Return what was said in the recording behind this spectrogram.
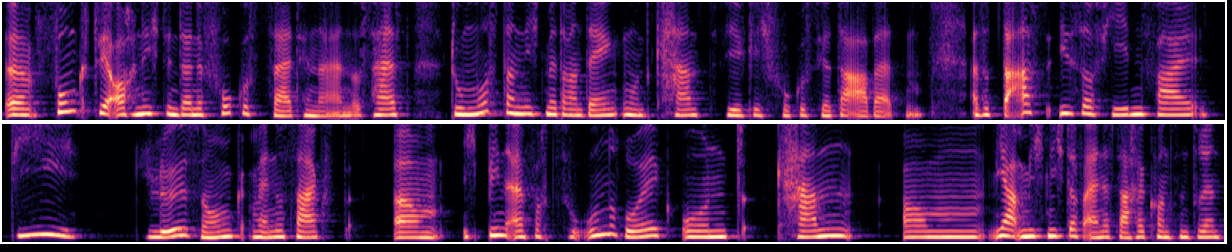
äh, funkt dir auch nicht in deine Fokuszeit hinein. Das heißt, du musst dann nicht mehr dran denken und kannst wirklich fokussierter arbeiten. Also das ist auf jeden Fall die Lösung, wenn du sagst, ähm, ich bin einfach zu unruhig und kann ähm, ja, mich nicht auf eine Sache konzentrieren,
